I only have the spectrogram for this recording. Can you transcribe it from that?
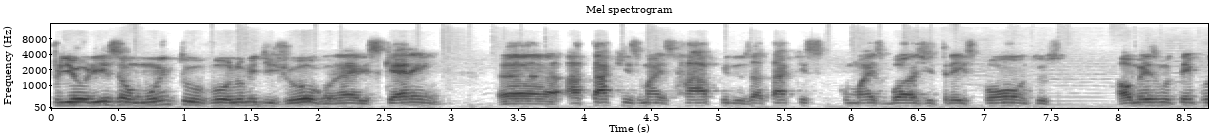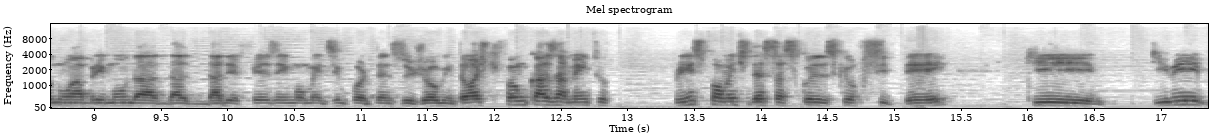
priorizam muito o volume de jogo, né? Eles querem uh, ataques mais rápidos, ataques com mais bolas de três pontos, ao mesmo tempo não abrem mão da, da, da, defesa em momentos importantes do jogo. Então acho que foi um casamento, principalmente dessas coisas que eu citei, que, que me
